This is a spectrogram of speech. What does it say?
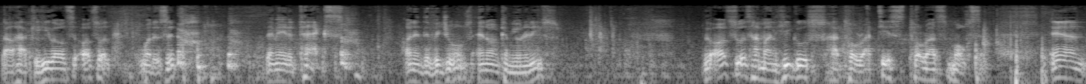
v'al hakehilos, also, what is it? They made a tax on individuals and on communities. The also is Hamanhigus Hatoratis Toras Mochsen. And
